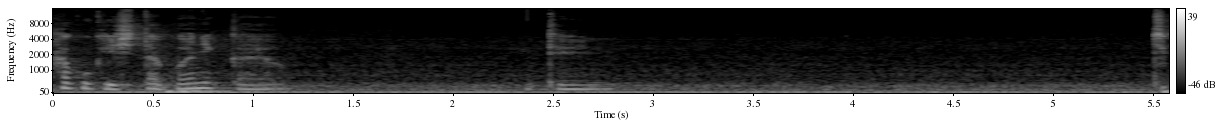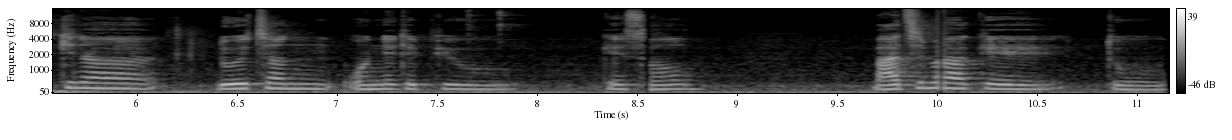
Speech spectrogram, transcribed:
하고 계시다고 하니까요. 아무튼 특히나 노회찬 원내대표 께서 마지막에 또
